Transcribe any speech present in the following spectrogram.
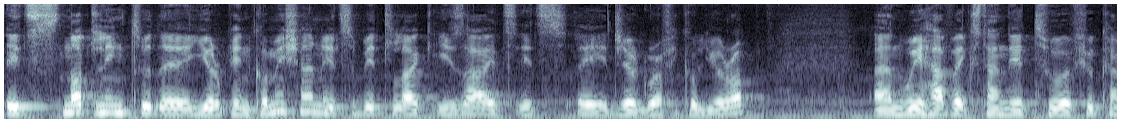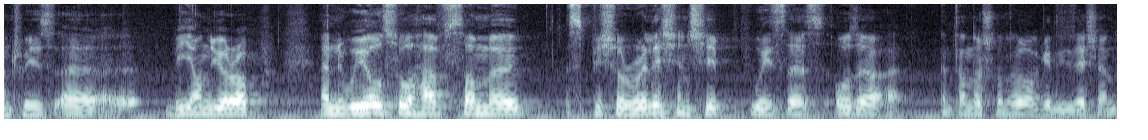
it's not linked to the European Commission, it's a bit like ESA, it's, it's a geographical Europe. And we have extended to a few countries uh, beyond Europe. And we also have some special relationship with other international organization,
